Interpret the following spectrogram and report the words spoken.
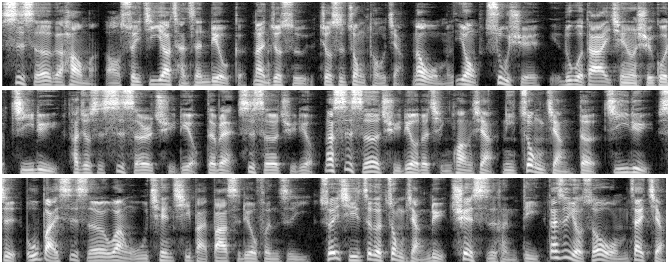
四十二个号码哦，随机要产生六个，那你就属就是中头奖。那我们用数学，如果大家以前有学过几率，它就是四十二取六，对不对？四十二取六，那四十二取六的情况下，你中奖的几率是五百四十二万五千七百八十六分之一，所以其实这个中奖率确实很低，但是。有时候我们在讲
